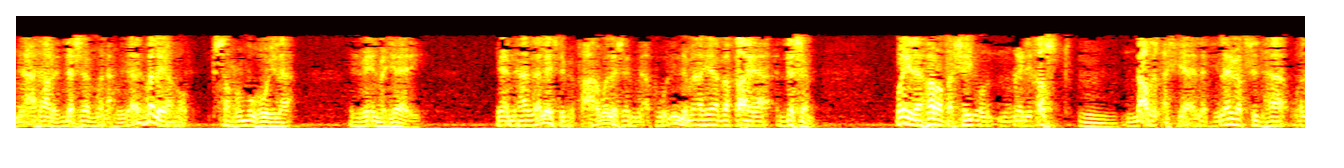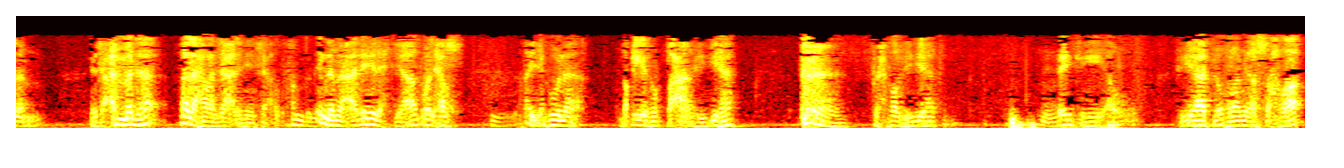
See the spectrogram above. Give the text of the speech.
من آثار الدسم ونحو ذلك فلا يضر. تسربه إلى المجاري. لأن هذا ليس بطعام وليس بمأكول إنما هي بقايا الدسم. وإذا فرط شيء من غير قصد من بعض الأشياء التي لم يقصدها ولم يتعمدها فلا حرج عليه إن شاء الله. الحمد لله. إنما عليه الاحتياط والحرص. أن يكون بقية الطعام في جهة تحفظ في جهة من بيته أو في جهات أخرى من الصحراء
